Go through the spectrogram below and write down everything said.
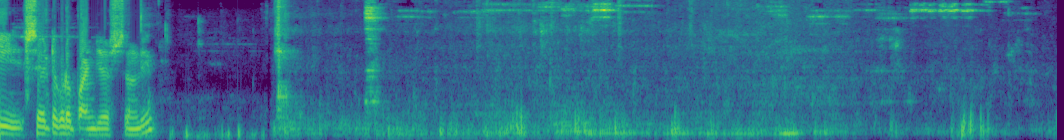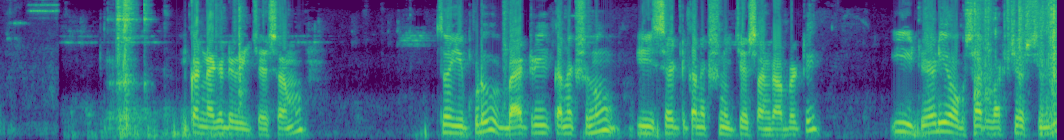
ఈ సెట్ కూడా పనిచేస్తుంది. ఇక్కడ నెగటివ్ ఇచ్చేసాము. సో ఇప్పుడు బ్యాటరీ కనెక్షను ఈ సెట్ కనెక్షన్ ఇచ్చేసాం కాబట్టి ఈ రేడియో ఒకసారి వర్క్ చేస్తుంది.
